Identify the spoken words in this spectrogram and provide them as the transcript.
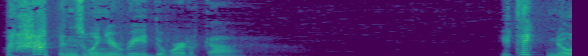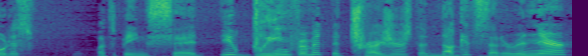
What happens when you read the Word of God? You take notice what's being said? You glean from it the treasures, the nuggets that are in there?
